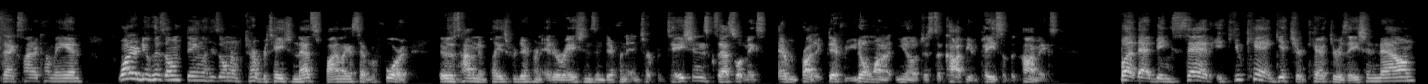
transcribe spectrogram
Zack Snyder coming in, wanting to do his own thing, his own interpretation. That's fine. Like I said before, there's a time and a place for different iterations and different interpretations because that's what makes every project different. You don't want to, you know, just a copy and paste of the comics. But that being said, if you can't get your characterization down,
